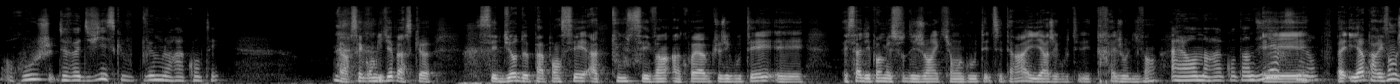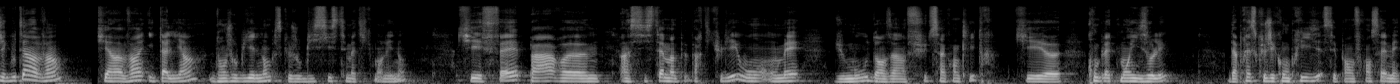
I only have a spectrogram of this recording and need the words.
rouge de votre vie. Est-ce que vous pouvez me le raconter? Alors c'est compliqué parce que c'est dur de pas penser à tous ces vins incroyables que j'ai goûtés et, et ça dépend bien sûr des gens qui on le goûte, etc. Hier j'ai goûté des très jolis vins. Alors on en raconte un d'hier sinon. Bah, hier, par exemple, j'ai goûté un vin qui est un vin italien dont j'ai oublié le nom parce que j'oublie systématiquement les noms, qui est fait par euh, un système un peu particulier où on met du mou dans un fût de 50 litres qui est euh, complètement isolé. D'après ce que j'ai compris, c'est pas en français, mais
